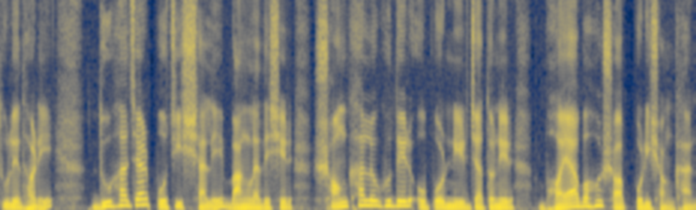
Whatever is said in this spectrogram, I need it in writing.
তুলে ধরে, দুহাজার পঁচিশ সালে বাংলাদেশের সংখ্যালঘুদের ওপর নির্যাতনের ভয়াবহ সব পরিসংখ্যান।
